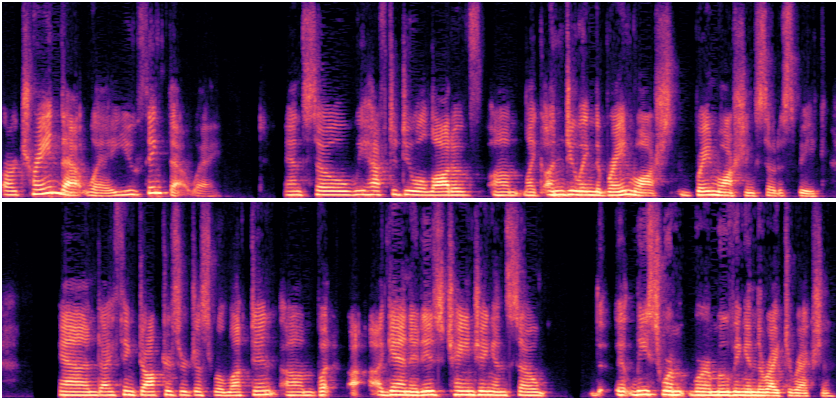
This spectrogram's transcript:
are trained that way, you think that way. And so we have to do a lot of um, like undoing the brainwash, brainwashing, so to speak and I think doctors are just reluctant. Um, but uh, again, it is changing, and so th- at least we're we're moving in the right direction.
